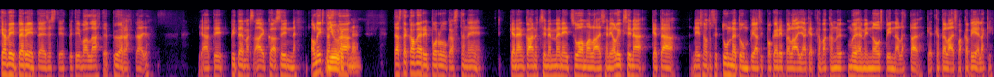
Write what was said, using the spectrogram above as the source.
kävi perinteisesti, että piti vaan lähteä pyörähtää ja jäätiin pitemmäksi aikaa sinne. Oliko tästä, tästä kaveriporukasta, niin kenenkaan nyt sinne menit suomalaisia, niin oliko siinä ketään niin sanotusti tunnetumpia sit pokeripelaajia, ketkä vaikka myöhemmin nousi pinnalle tai ketkä pelaisi vaikka vieläkin?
